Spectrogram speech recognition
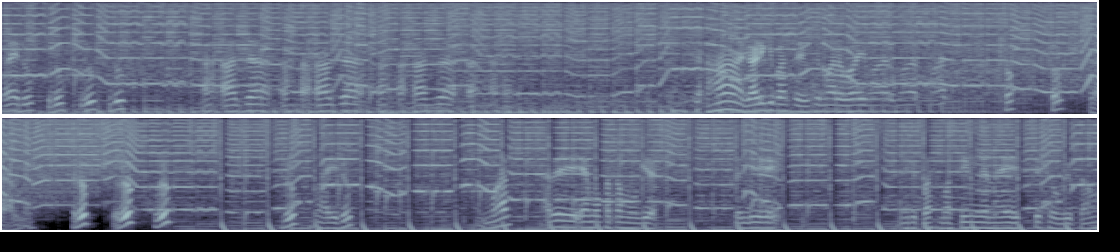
भाई रुक रुक रुक रुक। आजा आजा आजा हाँ गाड़ी के पास है उसे मारो भाई, मार मार मार। ठोक ठोक रुक रुक रुक रुक भाई, रुक। मार। अरे एमओ ख़त्म हो गया। चलिए, मेरे पास मशीन गन है, इससे ठोक देता हूँ।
